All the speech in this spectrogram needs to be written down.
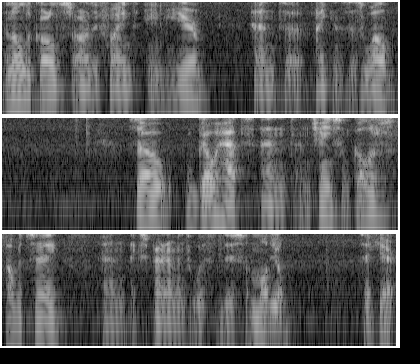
And all the colors are defined in here. And uh, icons as well so go ahead and, and change some colors I would say and experiment with this module. Take care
